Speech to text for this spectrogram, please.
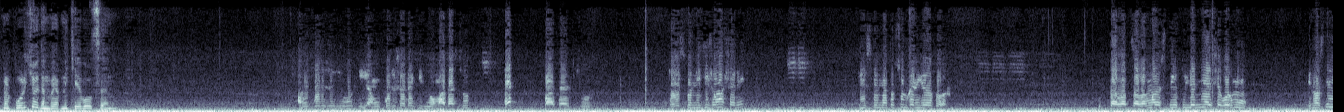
আপনার পরিচয় দেন ভাই আপনি কে বলছেন? আমি পরিচয় দিব কি? আমি পরিচয়টা কি দিব? মাদার চোর? এক মাদার চোর। চয়েস করলে কি সমস্যা রে? চয়েস করলে এত চুলকানি গেল তোর? তার বাচ্চা বাংলাদেশ থেকে তুলে নিয়ে এসে করব চিনস নি?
